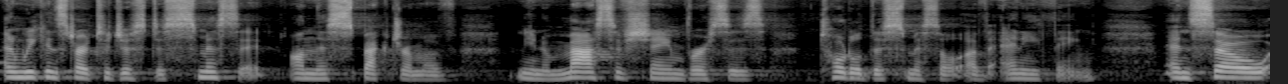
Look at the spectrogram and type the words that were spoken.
And we can start to just dismiss it on this spectrum of you know, massive shame versus total dismissal of anything. And so,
